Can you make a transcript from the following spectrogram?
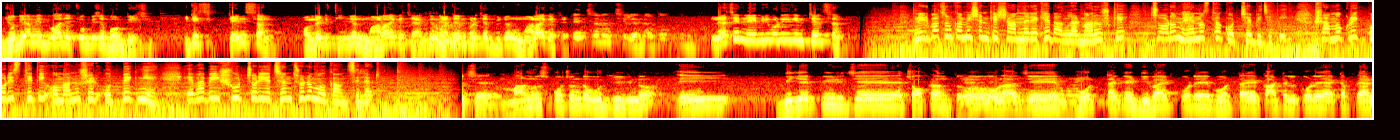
যদি আমি দু হাজার চব্বিশে ভোট দিয়েছি। ইট ইজ টেনশন অলরেডি তিনজন মারা গেছে একজন অ্যাটেম্প করেছে দুজন মারা গেছে। টেনশন ছিলেন naturally everybody is in tension নির্বাচন কমিশনকে সামনে রেখে বাংলার মানুষকে চরম হেনস্থা করছে বিজেপি। সামগ্রিক পরিস্থিতি ও মানুষের উদ্বেগ নিয়ে এভাবেই সুর চড়িয়েছেন তৃণমূল কাউন্সিলর। মানুষ প্রচণ্ড উদ্বিগ্ন, এই বিজেপির যে চক্রান্ত, ওরা যে ভোটটাকে ডিভাইড করে, ভোটটাকে কাটেল করে একটা প্ল্যান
